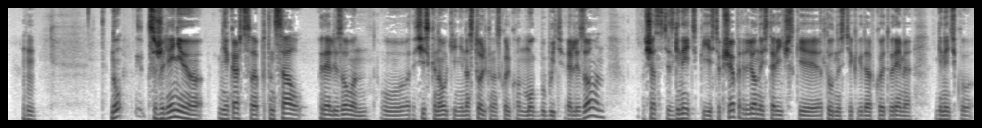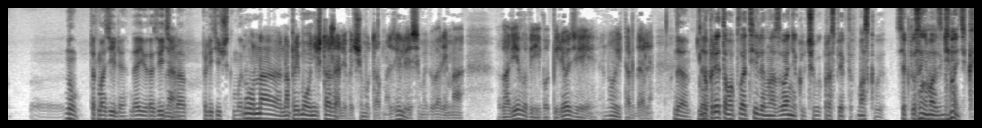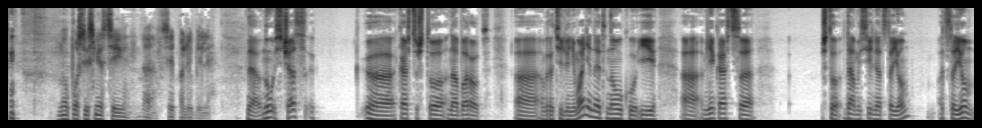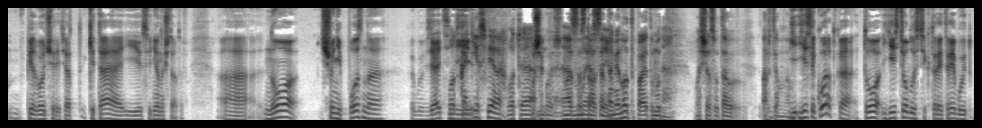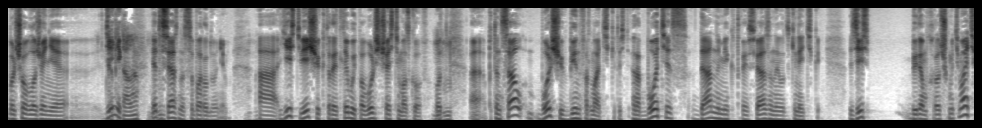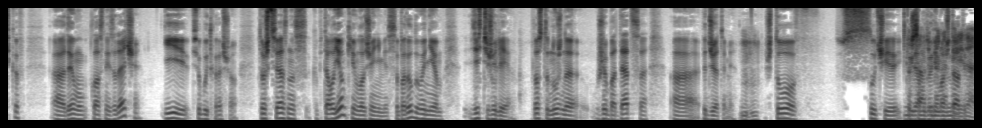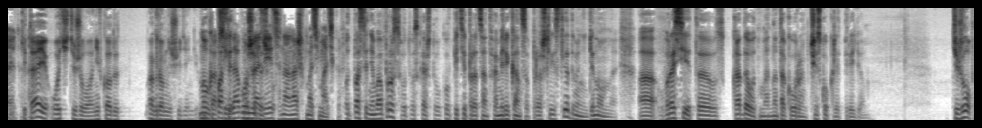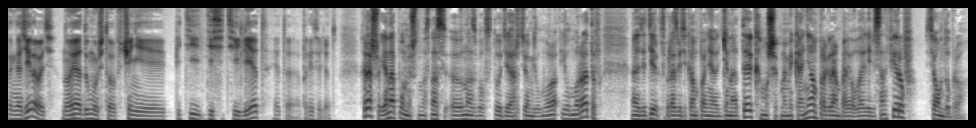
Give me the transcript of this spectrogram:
Ну, к сожалению, мне кажется, потенциал реализован у российской науки не настолько, насколько он мог бы быть реализован. В частности, с генетикой есть вообще определенные исторические трудности, когда в какое-то время генетику э, ну, тормозили, да, ее развитие да. на политическом уровне. Ну, на, напрямую уничтожали. Почему тормозили, если мы говорим о Вавилове, его периоде, ну и так далее. Да, Но да. при этом оплатили название ключевых проспектов Москвы. Все, кто занимался генетикой. Ну, после смерти, да, все полюбили. Да, ну, сейчас э, кажется, что наоборот э, обратили внимание на эту науку, и э, мне кажется, что да, мы сильно отстаем, отстаем в первую очередь от Китая и Соединенных Штатов, э, но еще не поздно как бы взять. Вот и... в каких сферах вот э, Маша, у нас осталась одна минута, поэтому да. Вот сейчас вот Артем нам... Если коротко, то есть области, которые требуют большого вложения э, денег. Капитала. Это угу. связано с оборудованием. Угу. А есть вещи, которые требуют по большей части мозгов. Угу. Вот а, потенциал больше в биоинформатике, то есть работе с данными, которые связаны вот с генетикой. Здесь берем хороших математиков, а, даем им классные задачи, и все будет хорошо. То, что связано с капиталоемкими вложениями, с оборудованием, здесь тяжелее. Просто нужно уже бодаться э, бюджетами, угу. что в случае, ну, когда мы говорим о Штатах, да, Китае да. очень тяжело. Они вкладывают огромнейшие деньги. Ну, как послед... всегда, будем Мужик, надеяться на наших математиков. Вот последний вопрос. Вот вы скажете, что около 5% американцев прошли исследование геномное. А в России это когда вот мы на такой уровень, через сколько лет перейдем? Тяжело прогнозировать, но я думаю, что в течение 5-10 лет это произойдет. Хорошо, я напомню, что у нас, у нас был в студии Артем Илмуратов, э, директор по развитию компании Генотек, Мушек Мамиканян, программа провел Валерий Санфиров. Всего вам доброго.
